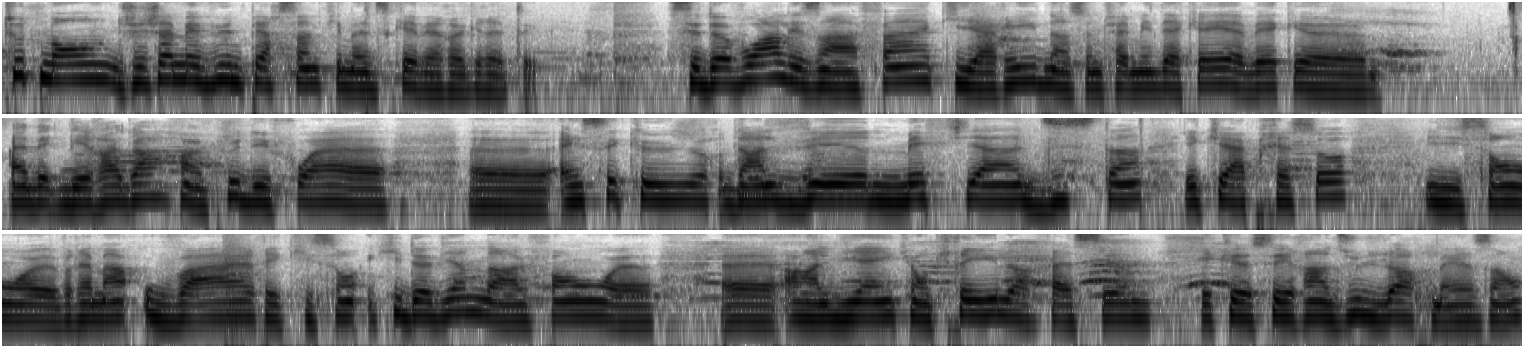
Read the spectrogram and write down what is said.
Tout le monde, j'ai jamais vu une personne qui m'a dit qu'elle avait regretté. c'est de voir les enfants qui arrivent dans une famille d'accueil avec, euh, avec des regards un peu des fois euh, euh, insécures, dans le vide, méfiants, distants, et qu'après ça, ils sont euh, vraiment ouverts et qui, sont, qui deviennent, dans le fond, euh, euh, en lien, qui ont créé leurs racines et que c'est rendu leur maison.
